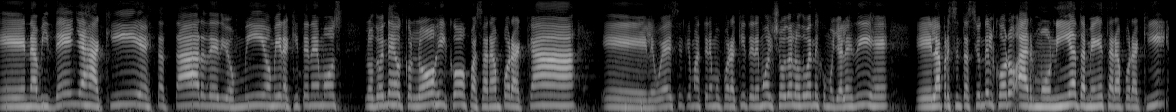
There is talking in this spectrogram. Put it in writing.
eh, navideñas aquí esta tarde. Dios mío, mira, aquí tenemos los duendes ecológicos, pasarán por acá. Eh, le voy a decir qué más tenemos por aquí. Tenemos el show de los duendes, como ya les dije. Eh, la presentación del coro Armonía también estará por aquí.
